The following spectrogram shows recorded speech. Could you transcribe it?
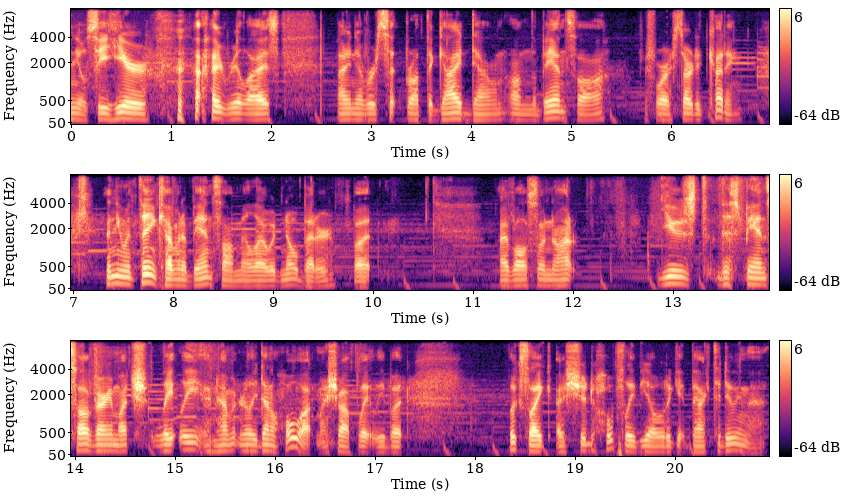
And you'll see here, I realize I never set, brought the guide down on the bandsaw before I started cutting. And you would think having a bandsaw mill I would know better, but I've also not used this bandsaw very much lately and haven't really done a whole lot in my shop lately, but looks like I should hopefully be able to get back to doing that.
